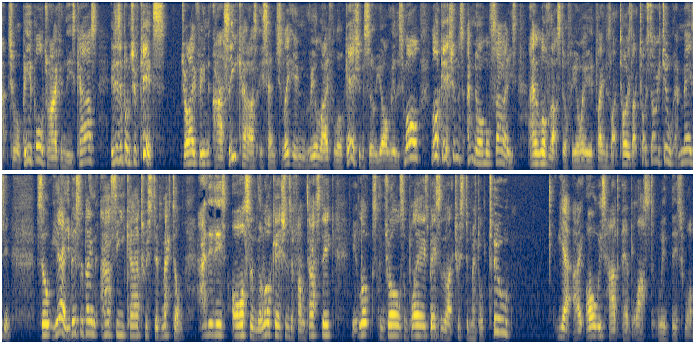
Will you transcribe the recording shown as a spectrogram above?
actual people driving these cars, it is a bunch of kids driving RC cars essentially in real life locations. So you're really small locations and normal size. I love that stuff. You know, when you're playing as like toys, like Toy Story 2, amazing. So yeah, you're basically playing RC car Twisted Metal, and it is awesome. The locations are fantastic. It looks, controls, and plays basically like Twisted Metal 2. Yeah, I always had a blast with this one.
